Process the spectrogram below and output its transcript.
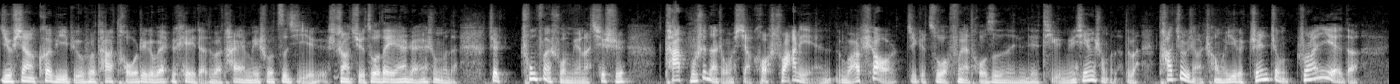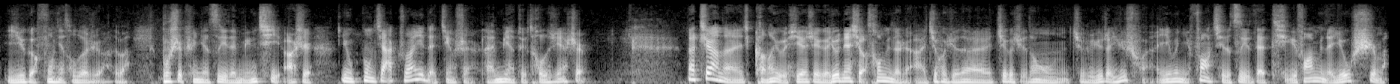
就像科比，比如说他投这个 YPK 的，对吧？他也没说自己上去做代言人什么的，这充分说明了，其实他不是那种想靠刷脸玩票这个做风险投资的那些体育明星什么的，对吧？他就是想成为一个真正专业的一个风险投资者，对吧？不是凭借自己的名气，而是用更加专业的精神来面对投资这件事儿。那这样呢，可能有些这个有点小聪明的人啊，就会觉得这个举动就是有点愚蠢，因为你放弃了自己在体育方面的优势嘛，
